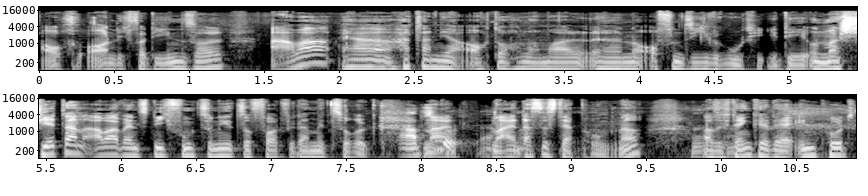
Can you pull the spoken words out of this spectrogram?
auch ordentlich verdienen soll. Aber er hat dann ja auch doch nochmal äh, eine offensive gute Idee und marschiert dann aber, wenn es nicht funktioniert, sofort wieder mit zurück. Absolut, Nein, ja. nein, das ist der Punkt. Ne? Also ich denke, der Input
